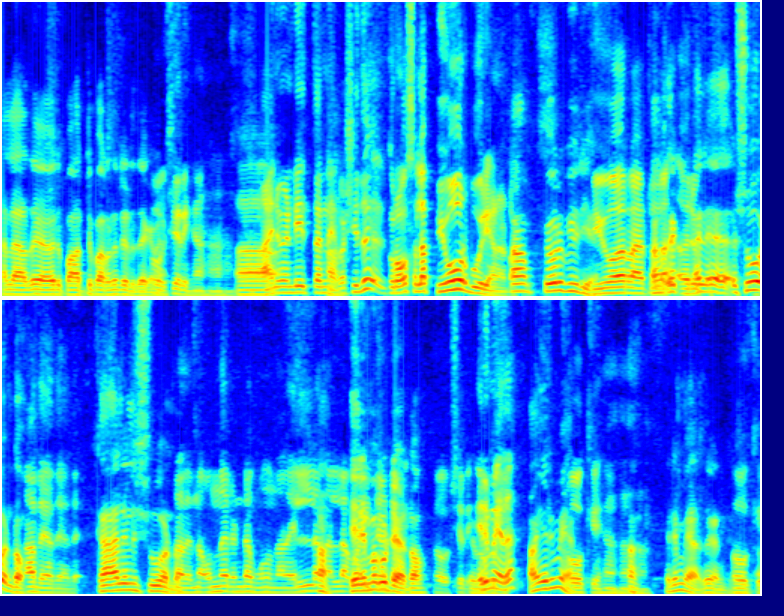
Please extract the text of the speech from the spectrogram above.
അല്ല അത് ഒരു പാർട്ടി പറഞ്ഞിട്ട് എടുത്തേക്കാം അതിനുവേണ്ടി തന്നെ. പക്ഷെ ഇത് ക്രോസ് അല്ല പ്യൂർ ഭൂരിയാണ് പ്യൂർ ബ്യൂരിയാ പ്യൂർ ആയിട്ടുള്ള ഷൂ ഉണ്ടോ? അതെ അതെ അതെ. കാലിൽ ഷൂ ഉണ്ടോ? ഒന്ന് രണ്ട് മൂന്ന് നാല് എല്ലാം നല്ല എരുമക്കുട്ടി കേട്ടോ ഓ ശരി. എരുമേത് ഓക്കെ എരുമയാ അത് കണ്ടു. ഓക്കെ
